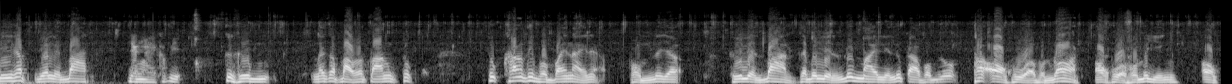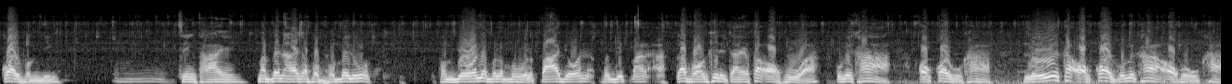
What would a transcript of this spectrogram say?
มีครับโยนเหรียญบาท ยังไงครับพี่ ก็คือในกระเป๋าสตางค์ทุก ทุกครั้งที่ผมไปไหนเนี่ย ผมเนี่ยจะคือเหรียญบาทจะเป็นเหรียญรุ่นใหม่เหรียญรุ่นเก่าผมไม่รู้ ถ้าออกหัวผมรอด ออกหัวผมไม่ยิง ออกก้อยผมยิงเสียงไทายมันเป็นอะไรกับผมผมไม่รู้ ผมโยนเนี่ยผมหัวปลาโยนเนี่ยผมหยิบมาอะแล้วผมคิดในใจว่าถ้าออกหัวกูไม่ฆ่า ออกก้อยกูฆ่า หรือถ้าออกก้อยกูไม่ฆ่าออกหัวกูฆ่า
